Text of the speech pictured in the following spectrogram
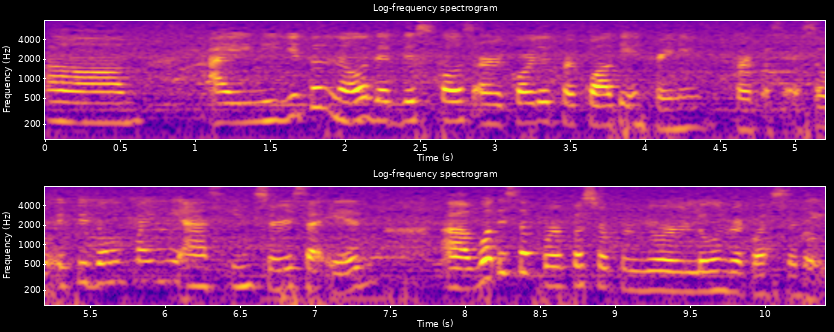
Um, I need you to know that these calls are recorded for quality and training purposes. So, if you don't mind me asking, Sir Said, uh, what is the purpose of your loan request today?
